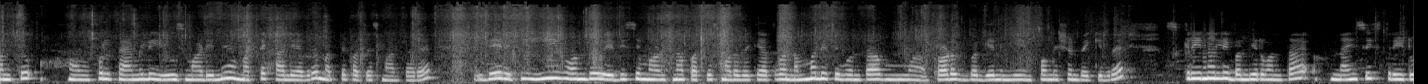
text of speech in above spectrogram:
month full family use ಮಾಡಿನೇ ಮತ್ತೆ ಖಾಲಿ ಆದರೆ ಮತ್ತೆ ಪರ್ಚೇಸ್ ಮಾಡ್ತಾರೆ. ಇದೇ ರೀತಿ ಈ ಒಂದು ಎ ಬಿ ಸಿ ಮಾಲ್ಟ್ನ ಪರ್ಚೇಸ್ ಮಾಡೋದಕ್ಕೆ ಅಥವಾ ನಮ್ಮಲ್ಲಿ ಸಿಗುವಂಥ ಪ್ರಾಡಕ್ಟ್ ಬಗ್ಗೆ ನಿಮಗೆ ಇನ್ಫಾರ್ಮೇಷನ್ ಬೇಕಿದ್ದರೆ ಸ್ಕ್ರೀನಲ್ಲಿ ಬಂದಿರುವಂಥ nine six three two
